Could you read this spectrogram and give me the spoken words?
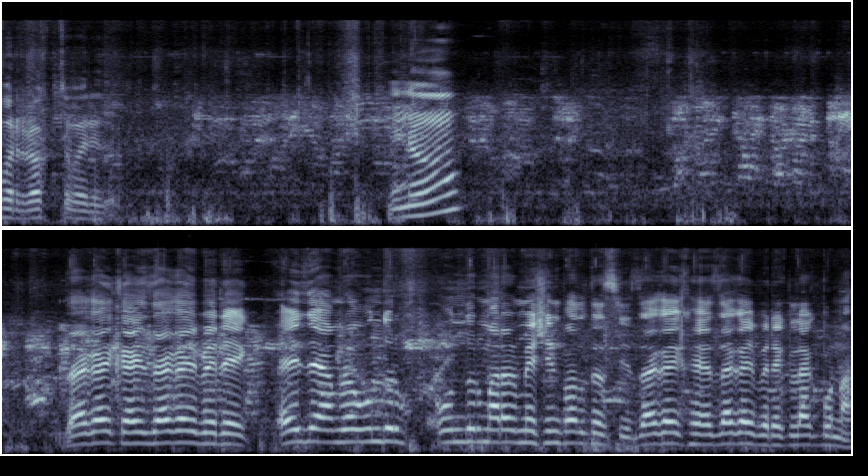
পরে, রক্ত বাইরে দেবো মিনু? জায়গায় খাই, জায়গায় ব্রেক। এই যে আমরা উন্দুর উন্দুর মারার মেশিন পাল্টাচ্ছি জায়গায় খাই, জায়গায় ব্রেক লাগবো না।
